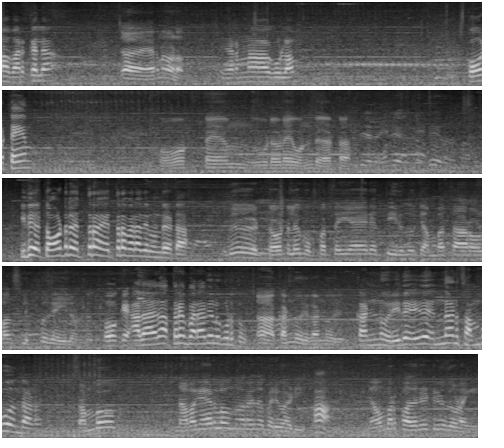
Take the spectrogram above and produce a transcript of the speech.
ആ വർക്കല. എറണാകുളം. എറണാകുളം. കോട്ടയം. കോട്ടയം ഇവിടെ ഉണ്ട് കേട്ടോ. ഇത് ടോട്ടൽ എത്ര എത്ര പരാതികളുണ്ട് കേട്ടാ? ഇത് ടോട്ടൽ മുപ്പത്തയ്യായിരത്തി ഇരുന്നൂറ്റി അമ്പത്തി ആറോളം സ്ലിപ്പ് കയ്യിലുണ്ട്. ഓക്കെ അതായത് അത്രയും പരാതികൾ കൊടുത്തു? ആ കണ്ണൂർ കണ്ണൂർ കണ്ണൂർ ഇത് ഇത് എന്താണ് സംഭവം എന്താണ്? സംഭവം നവകേരളം എന്ന് പറയുന്ന പരിപാടി. ആ. നവംബർ പതിനെട്ടിന് തുടങ്ങി.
